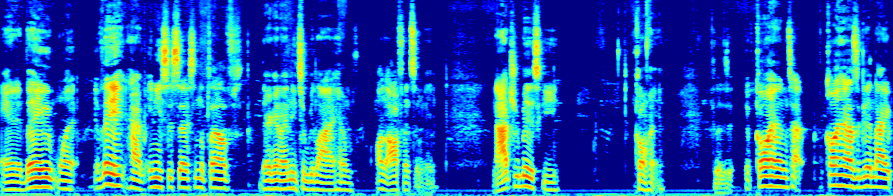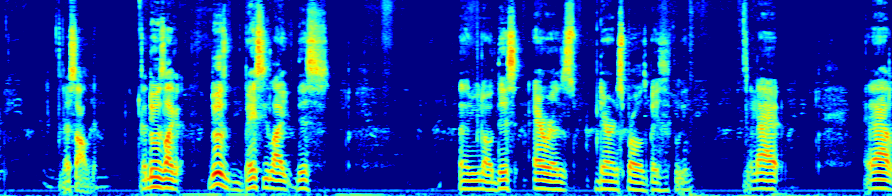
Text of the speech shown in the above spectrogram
and if they want, if they have any success in the playoffs, they're gonna need to rely on him on the offensive end, not Trubisky, Cohen. Because if Cohen's ha- Cohen has a good night, they're solid. The dude's like, dude's basically like this, and you know, this era's Darren Sproles basically, and that and that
